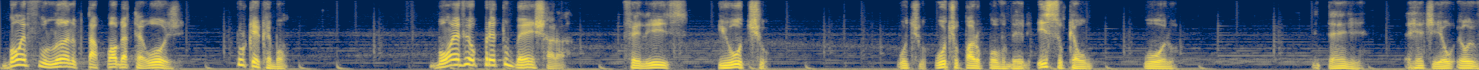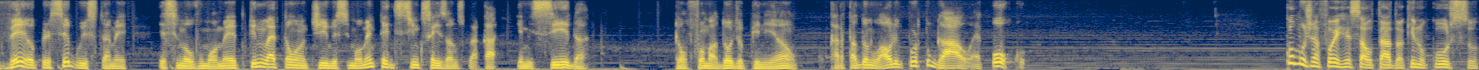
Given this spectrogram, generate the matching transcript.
Bom é fulano que tá pobre até hoje. Por que que é bom? Bom é ver o preto bem, xará. Feliz e útil. Útil, útil para o povo dele. Isso que é o, o ouro. Entende? A gente, eu, eu vejo, eu percebo isso também, esse novo momento, que não é tão antigo, esse momento tem de 5, 6 anos para cá. Emicida, que é um formador de opinião, o cara tá dando aula em Portugal, é pouco. Como já foi ressaltado aqui no curso,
